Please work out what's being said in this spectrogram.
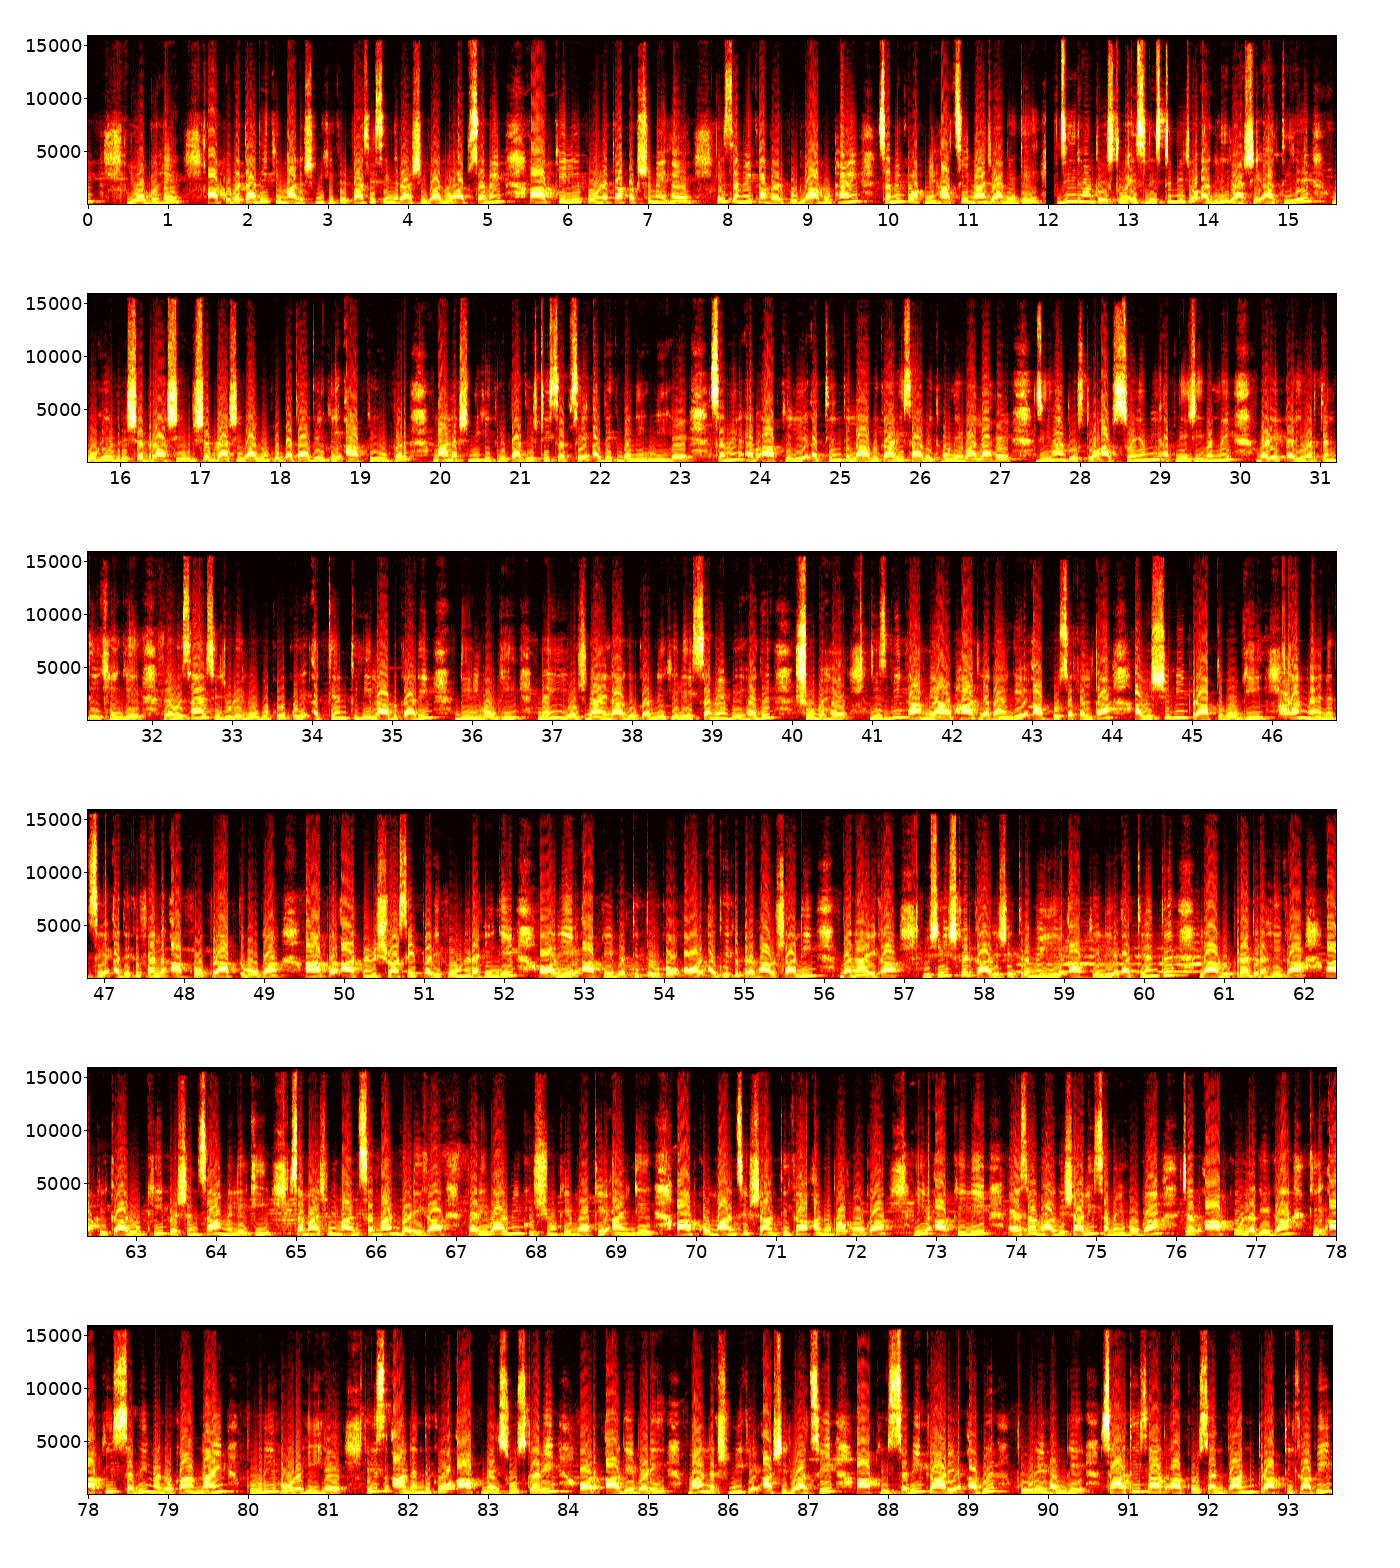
योग हैं। आपको बता दें कि माँ लक्ष्मी की कृपा से सिंह राशि वालों अब समय आपके लिए पूर्णता पक्ष में है। इस समय का भरपूर लाभ लाभ उठाएँ, समय को अपने हाथ से ना जाने दें। जी हाँ दोस्तों, इस लिस्ट में जो अगली राशि आती है, वो है वृषभ राशि। वृषभ राशि वालों को बता दें कि आपके ऊपर माँ लक्ष्मी की कृपा दृष्टि सबसे अधिक बनी हुई है। समय अब आपके लिए अत्यंत लाभकारी साबित होने वाला है। जी हाँ दोस्तों, आप स्वयं ही अपने जीवन में बड़े परिवर्तन देखेंगे। व्यवसाय से जुड़े लोगों को कोई अत्यंत ही लाभकारी डील होगी। नई योजनाएँ लागू करने के लिए समय बेहद शुभ है। जिस भी काम में आप हाथ लगाएँगे, आपको सफलता अवश्य ही प्राप्त होगी। कम मेहनत से अधिक फल आपको प्राप्त होगा। आप आत्मविश्वास से परिपूर्ण रहेंगे और ये आपके व्यक्तित्व को और अधिक प्रभावशाली बनाएगा। विशेषकर कार्य क्षेत्र में ये आपके लिए अत्यंत लाभप्रद रहेगा। आपके कार्यों की प्रशंसा मिलेगी। समाज में मान सम्मान बढ़ेगा। परिवार में खुशियों के मौके आएँगे। आपको मानसिक शांति का अनुभव होगा। ये आपके लिए ऐसा भाग्यशाली समय होगा जब आपको लगेगा कि आपकी सभी मनोकामनाएँ पूरी हो रही है। इस आनंद को आप महसूस करें और आगे बढ़ें। माँ लक्ष्मी के आशीर्वाद से आपके सभी कार्य अब पूरे होंगे। साथ ही साथ आपको संतान प्राप्ति का भी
